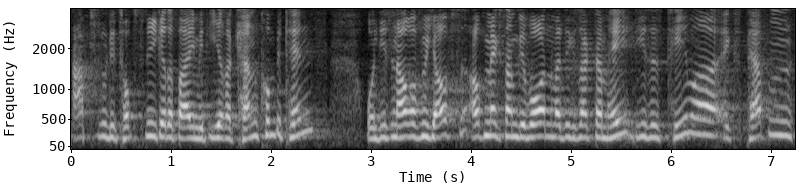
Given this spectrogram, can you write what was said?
absolute Top-Speaker dabei mit ihrer Kernkompetenz. Und die sind auch auf mich auf, aufmerksam geworden, weil sie gesagt haben, hey, dieses Thema Experten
